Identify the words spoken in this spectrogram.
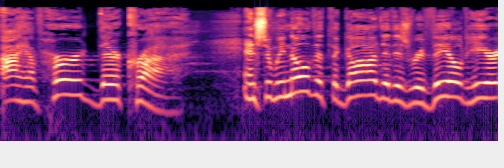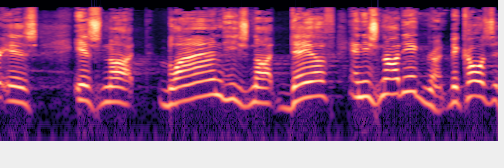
I have heard their cry. And so we know that the God that is revealed here is, is not blind, he's not deaf, and he's not ignorant because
